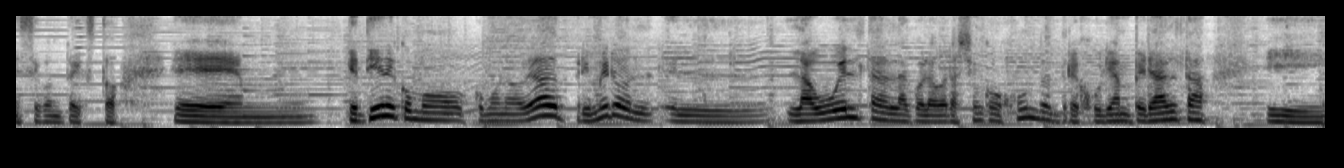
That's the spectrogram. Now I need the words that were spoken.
ese contexto. Eh, que tiene como, como novedad, primero, la vuelta a la colaboración conjunta entre Julián Peralta y,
